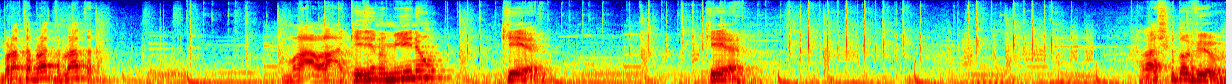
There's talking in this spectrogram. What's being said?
Brota, brota, brota. Vamos lá, vamos lá. QG no Minion. Que? Que? Relaxa que eu tô vivo.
